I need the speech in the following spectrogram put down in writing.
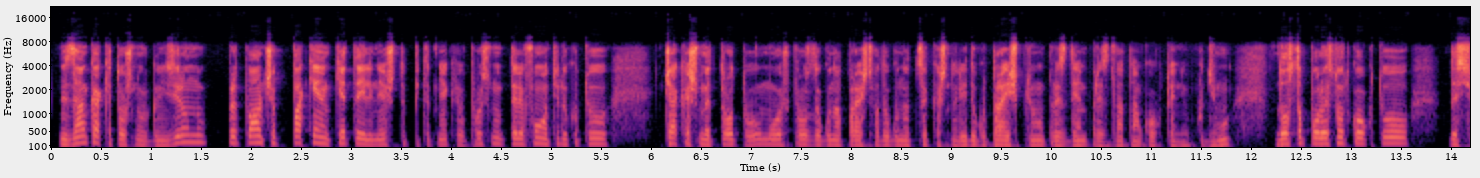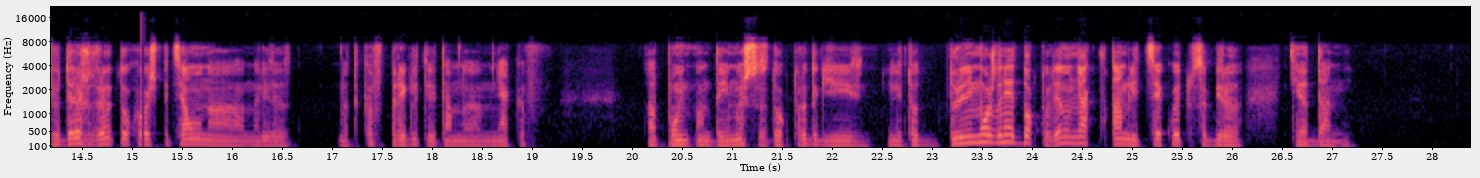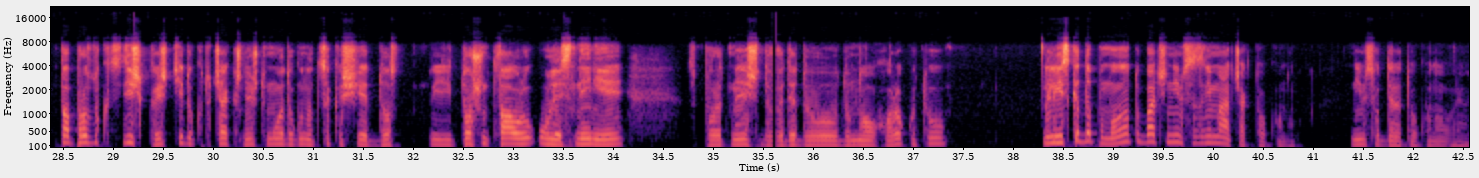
Не знам как е точно организирано, но предполагам, че пак е анкета или нещо, да питат някакви въпроси, но телефона ти докато чакаш метрото, можеш просто да го направиш това, да го нацъкаш, нали, да го правиш прямо през ден, през два, там колкото е необходимо. Доста по-лесно, отколкото да си отделяш от времето да ходиш специално на, нали, да, на такъв преглед или там на някакъв апойнтмент да имаш с доктора, да ги, или то дори не може да не е доктор, но някакво там лице, което събира тия данни. Това просто докато седиш къщи, докато чакаш нещо, може да го нацъкаш и е доста... И точно това улеснение според мен ще доведе до, до много хора, които нали, искат да помогнат, обаче не им се занимават чак толкова много. Не им се отделя толкова много време.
